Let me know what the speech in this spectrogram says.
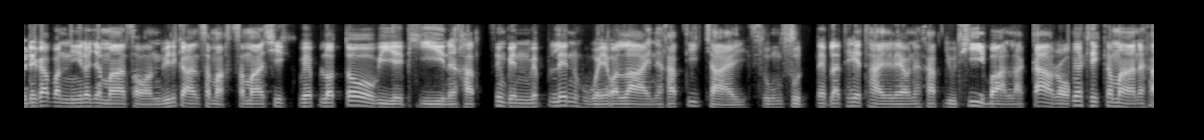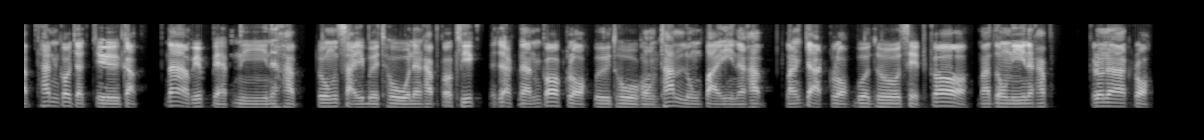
สวัสดีครับวันนี้เราจะมาสอนวิธีการสมัครสมาชิกเว็บ Lotto VIP นะครับซึ่งเป็นเว็บเล่นหวยออนไลน์นะครับที่จ่ายสูงสุดในประเทศไทยแล้วนะครับอยู่ที่บาทละ900เมื่อคลิกเข้ามานะครับท่านก็จะเจอกับหน้าเว็บแบบนี้นะครับตรงใส่เบอร์โทรนะครับก็คลิกลจากนั้นก็กรอกเบอร์โทรของท่านลงไปนะครับหลังจากกรอกเบอร์โทรเสร็จก็มาตรงนี้นะครับกรุณากรอก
